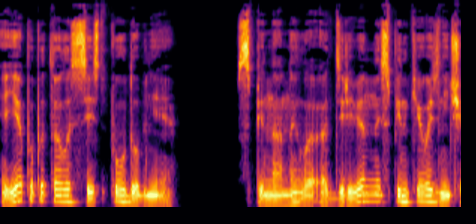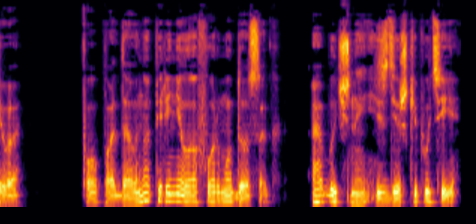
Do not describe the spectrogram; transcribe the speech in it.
я попыталась сесть поудобнее. Спина ныла от деревянной спинки возничего. Попа давно переняла форму досок. Обычные издержки пути.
